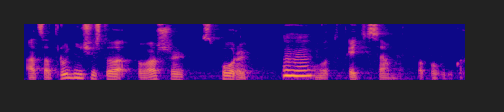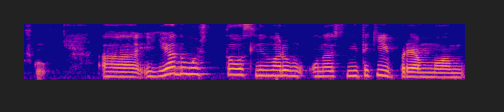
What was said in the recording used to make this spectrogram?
от сотрудничества ваши споры, Мгм. вот эти самые, по поводу кружков? А, Я думаю, что с Ленмаром у нас не такие прям ам,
